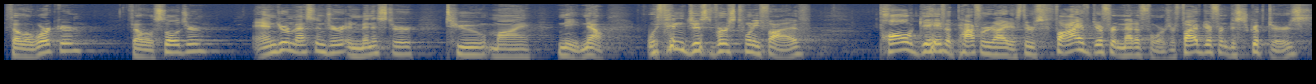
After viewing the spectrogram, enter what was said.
fellow worker, fellow soldier, and your messenger and minister to my need. Now, within just verse 25, Paul gave Epaphroditus, there's five different metaphors or five different descriptors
